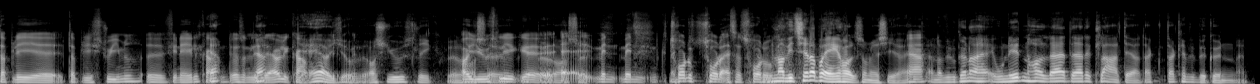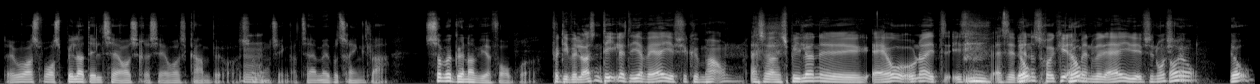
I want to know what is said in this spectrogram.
Der blev, øh, der blev streamet øh, finalekampen. Ja. Det var sådan en ja. lidt ærgerlig kamp. Ja, og jo, også Youth League. Blev og også, Youth League. Øh, også, øh, men, men tror du, tror du, altså, tror du... Når vi tæller på A-hold, som jeg siger, ja. ikke? og når vi begynder at have U19-hold, der, der er det klart der, der, der kan vi begynde. At, det er jo også, vores spillere deltager også i reservers kampe og sådan mm. nogle ting, og tager med på træningslejr så begynder vi at forberede. For det er vel også en del af det at være i FC København? Altså, spillerne er jo under et, et, altså et jo, andet tryk her, jo. men vel er i FC Nordsjælland? Jo, jo, jo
